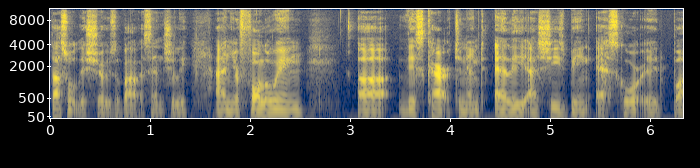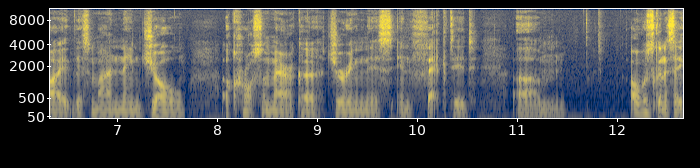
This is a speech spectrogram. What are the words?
That's what this show's about essentially. And you're following uh, this character named Ellie as she's being escorted by this man named Joel across America during this infected. Um, I was going to say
